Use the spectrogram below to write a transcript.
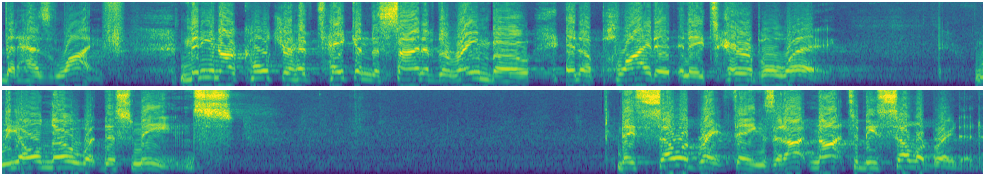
that has life. Many in our culture have taken the sign of the rainbow and applied it in a terrible way. We all know what this means. They celebrate things that ought not to be celebrated.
